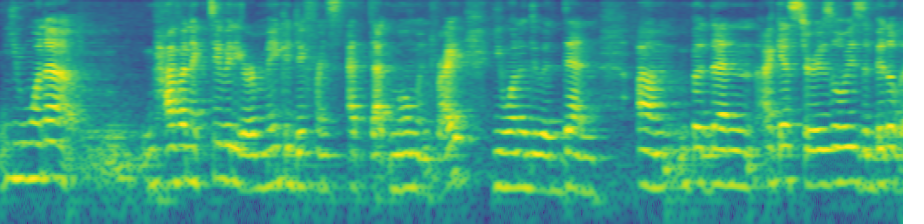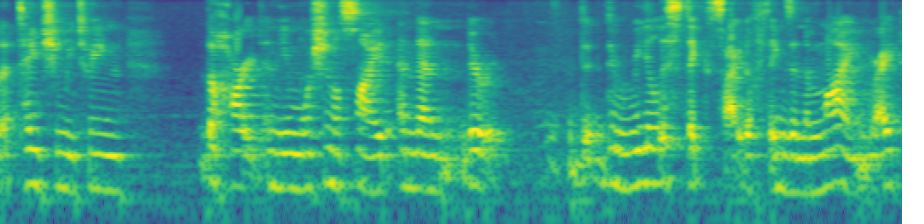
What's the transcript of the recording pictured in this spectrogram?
you want to have an activity or make a difference at that moment, right? You want to do it then. Um, but then I guess there is always a bit of a tension between the heart and the emotional side, and then there the, the, realistic side of things in the mind, right?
